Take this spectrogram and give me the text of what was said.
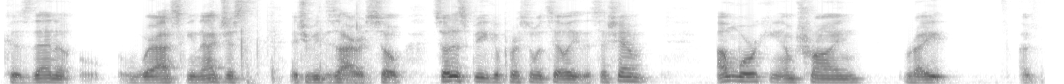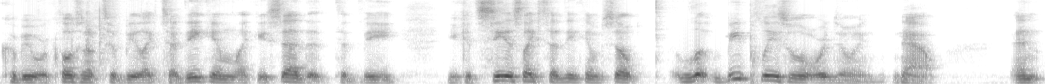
because then we're asking not just it should be desirous. So so to speak, a person would say like this: Hashem, I'm working, I'm trying, right? Uh, could be we're close enough to be like tzaddikim, like he said, that to be you could see us like tzaddikim. So look, be pleased with what we're doing now, and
